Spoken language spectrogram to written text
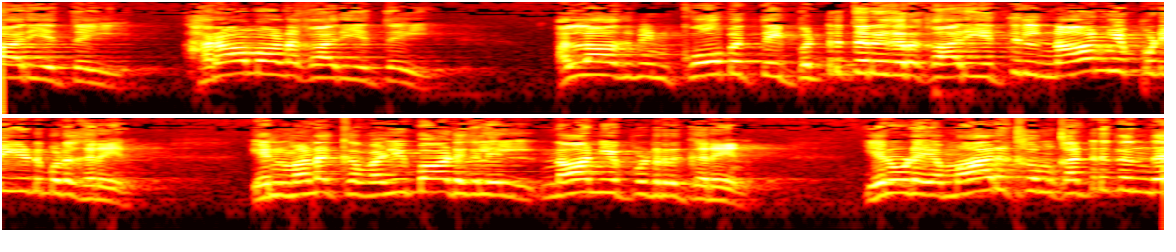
காரியத்தை ஹராமான காரியத்தை அல்லாஹுவின் கோபத்தை பெற்றுத்தருகிற காரியத்தில் நான் எப்படி ஈடுபடுகிறேன்? என் வணக்க வழிபாடுகளில் நான் எப்படி இருக்கிறேன்? என்னுடைய மார்க்கம் கற்றுத்தந்த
